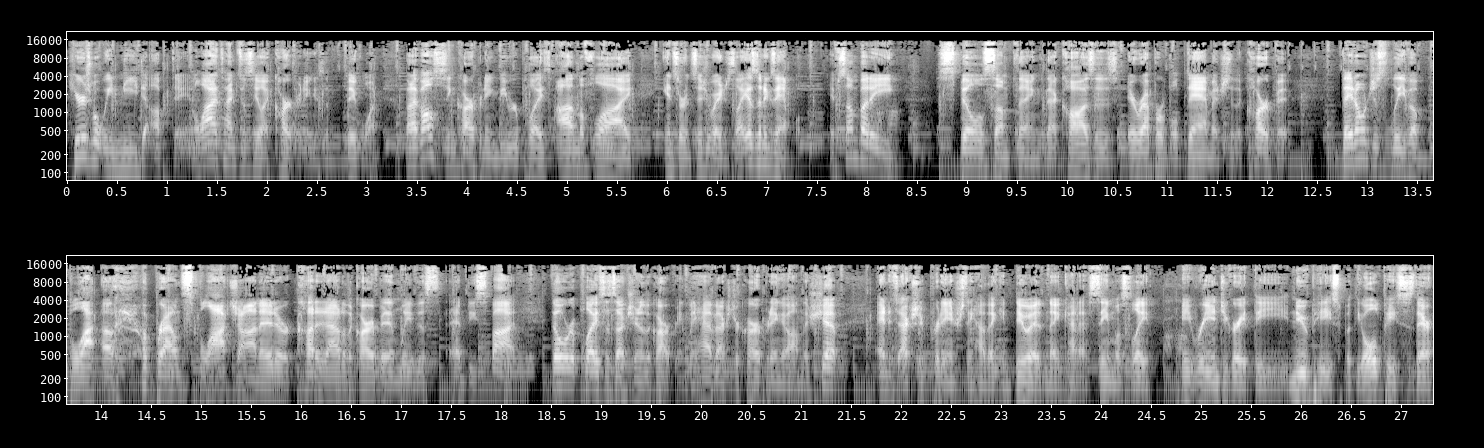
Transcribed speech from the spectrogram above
here's what we need to update. And a lot of times you'll see like carpeting is a big one, but I've also seen carpeting be replaced on the fly in certain situations. Like as an example, if somebody spills something that causes irreparable damage to the carpet, they don't just leave a, a, brown splotch on it or cut it out of the carpet and leave this empty spot. They'll replace a section of the carpeting. They have extra carpeting on the ship, and it's actually pretty interesting how they can do it, and they kind of seamlessly reintegrate the new piece with the old pieces there.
